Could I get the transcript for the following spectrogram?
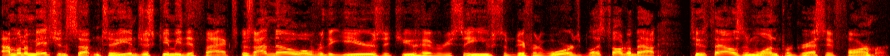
I'm going to mention something to you and just give me the facts because I know over the years that you have received some different awards. But let's talk about 2001 Progressive Farmer.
